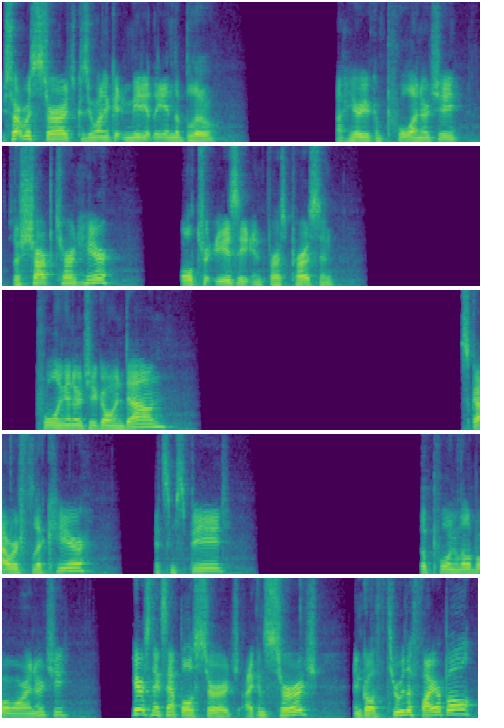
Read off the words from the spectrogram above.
You start with Surge because you want to get immediately in the blue. Now here you can pull energy. So sharp turn here, ultra easy in first person. Pulling energy going down, Skyward flick here. Get some speed. Still pulling a little bit more energy. Here's an example of surge. I can surge and go through the fireball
